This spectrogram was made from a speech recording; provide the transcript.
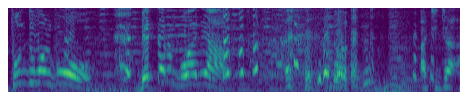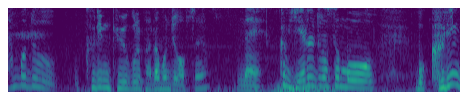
돈도 벌고 내 딸은 뭐하냐? 아 진짜 한 번도 그림 교육을 받아본 적 없어요? 네. 그럼 예를 들어서 뭐뭐 그림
